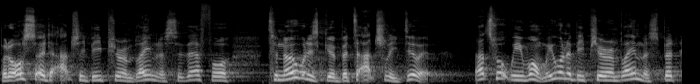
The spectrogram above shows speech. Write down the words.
but also to actually be pure and blameless. So, therefore, to know what is good, but to actually do it. That's what we want. We want to be pure and blameless. But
